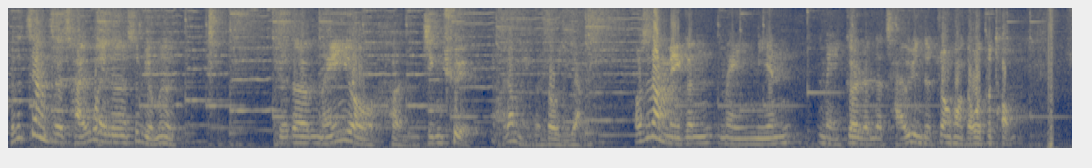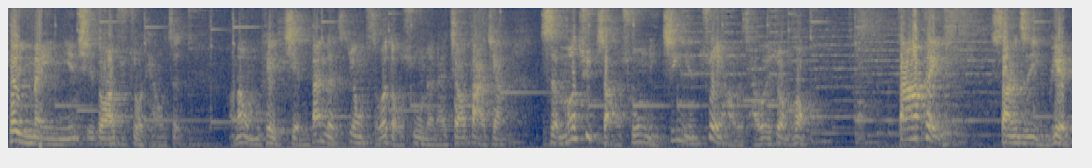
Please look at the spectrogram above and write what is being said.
可是这样子的财位呢，是不是有没有觉得没有很精确？好像每个人都一样。我知道每个每年每个人的财运的状况都会不同，所以每年其实都要去做调整。那我们可以简单的用紫微斗数呢来教大家怎么去找出你今年最好的财位状况，搭配上一支影片，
